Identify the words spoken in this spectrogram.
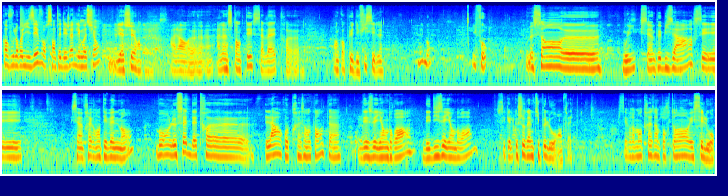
Quand vous le relisez, vous ressentez déjà de l'émotion? Bien sûr. Alors, euh, à l'instant T, ça va être euh, encore plus difficile. Mais bon, il faut. Je me sens, euh, oui, c'est un peu bizarre. C'est, c'est un très grand événement. Bon, le fait d'être la représentante des ayants droit, des dix ayants droit, c'est quelque chose d'un petit peu lourd en fait. C'est vraiment très important et c'est lourd.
